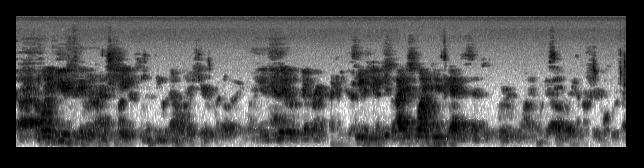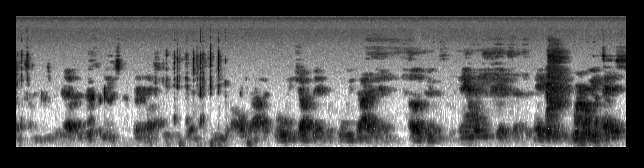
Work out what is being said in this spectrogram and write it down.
Uh, I want to use to be able to kind of shape some of the things that I want to share with us. It's a bit of a different teaching. Just, want to give you guys a sense of where we want to go. as a church. That this week and next week is going to be all about. Before we jump in, before we dive in, the family, get a sense of, hey, where are we headed?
